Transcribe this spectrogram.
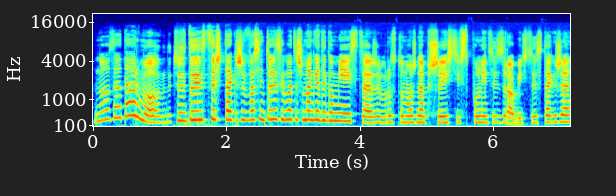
No za darmo. Znaczy, to jest też tak, że właśnie to jest chyba też magia tego miejsca, że po prostu można przyjść i wspólnie coś zrobić. To jest tak, że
